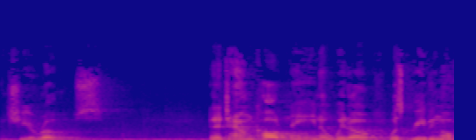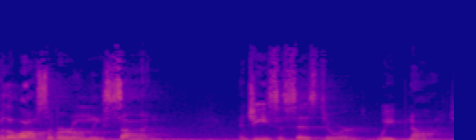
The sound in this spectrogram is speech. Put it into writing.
And she arose. In a town called Nain, a widow was grieving over the loss of her only son. And Jesus says to her, Weep not.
